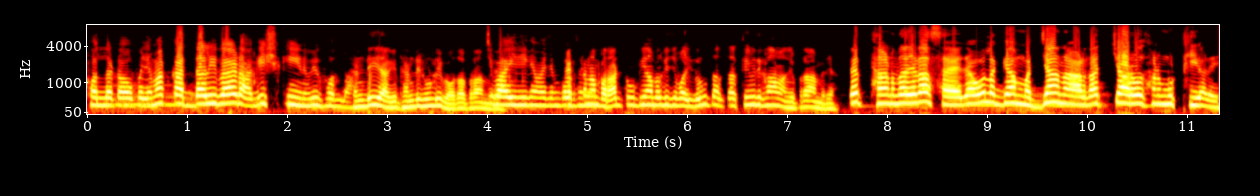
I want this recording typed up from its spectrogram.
ਫੁੱਲ ਟੌਪ ਜਮਾ ਕੱਦ ਵਾਲੀ ਬੈੜ ਆ ਗਈ ਸ਼ਕੀਨ ਵੀ ਫੁੱਲ ਆ। ਠੰਡੀ ਆ ਗਈ ਠੰਡੀ ਠੁੰਡੀ ਬਹੁਤਾ ਭਰਾ ਮੇਰਾ। ਚਵਾਈ ਦੀ ਕਿਵੇਂ ਚਮਕੌਰ ਇੱਕ ਨੰਬਰ ਆ ਟੂਟੀਆਂ ਵਰਗੀ ਚਵਾਈ ਤੁਹਾਨੂੰ ਤਰ ਤਰਤੀ ਵੀ ਦਿਖਾਵਾਂਗੇ ਭਰਾ ਮੇਰੇ। ਤੇ ਥਣ ਦਾ ਜਿਹੜਾ ਸਾਈਜ਼ ਆ ਉਹ ਲੱਗਿਆ ਮੱਝਾਂ ਨਾਲ ਦਾ ਚਾਰੋਂ ਥਣ ਮੁੱਠੀ ਵਾਲੇ।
